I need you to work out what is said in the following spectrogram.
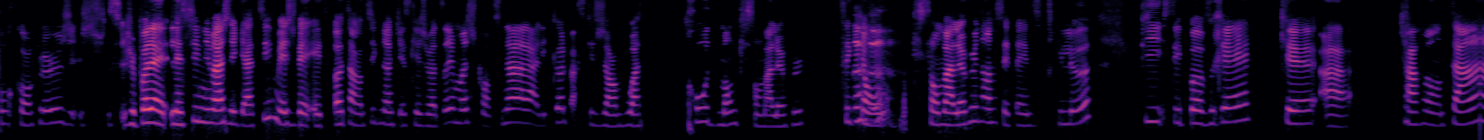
pour conclure, je ne vais pas laisser une image négative, mais je vais être authentique dans ce que je vais dire. Moi, je continue à aller à l'école parce que j'en vois trop de monde qui sont malheureux, tu sais, qui, mm-hmm. qui, sont malheureux dans cette industrie-là. Puis c'est pas vrai qu'à 40 ans,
